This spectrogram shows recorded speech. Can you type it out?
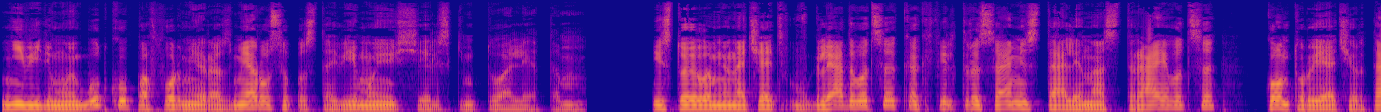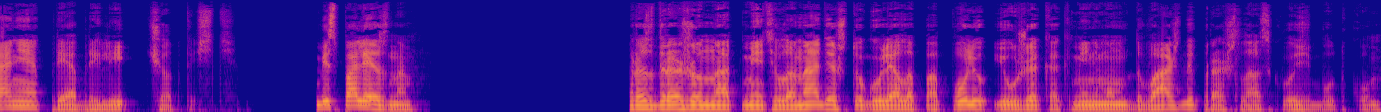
невидимую будку по форме и размеру, сопоставимую сельским туалетом. И стоило мне начать вглядываться, как фильтры сами стали настраиваться, контуры и очертания приобрели четкость. «Бесполезно», Раздраженно отметила Надя, что гуляла по полю и уже как минимум дважды прошла сквозь будку.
